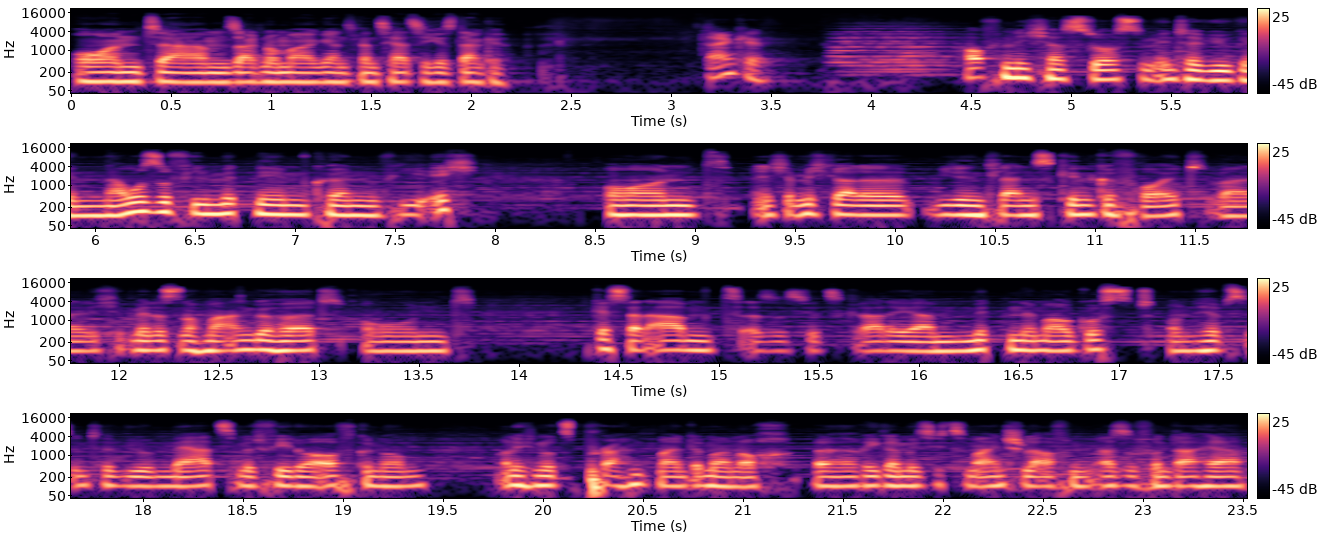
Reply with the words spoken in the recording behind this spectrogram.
Und ähm, sag nochmal ganz, ganz herzliches Danke. Danke. Hoffentlich hast du aus dem Interview genauso viel mitnehmen können wie ich. Und ich habe mich gerade wie ein kleines Kind gefreut, weil ich habe mir das nochmal angehört und gestern Abend, also ist jetzt gerade ja mitten im August und ich habe das Interview im März mit Fedor aufgenommen und ich nutze Primed Mind immer noch äh, regelmäßig zum Einschlafen. Also von daher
